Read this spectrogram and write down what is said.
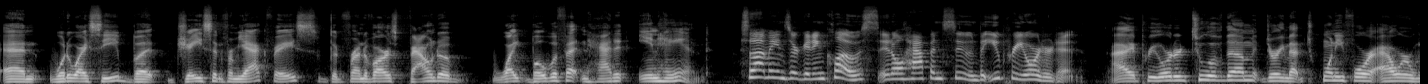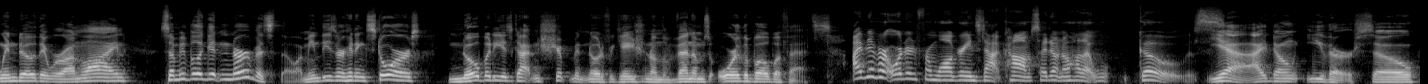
and what do I see? But Jason from Yak Face, good friend of ours, found a white Boba Fett and had it in hand. So that means they're getting close. It'll happen soon, but you pre ordered it. I pre ordered two of them during that 24 hour window they were online. Some people are getting nervous though. I mean, these are hitting stores. Nobody has gotten shipment notification on the Venoms or the Boba Fetts. I've never ordered from Walgreens.com, so I don't know how that w- goes. Yeah, I don't either. So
